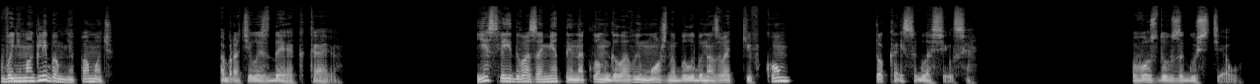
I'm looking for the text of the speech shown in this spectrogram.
«Вы не могли бы мне помочь?» — обратилась Дея к Каю. Если едва заметный наклон головы можно было бы назвать кивком, то Кай согласился. Воздух загустел.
